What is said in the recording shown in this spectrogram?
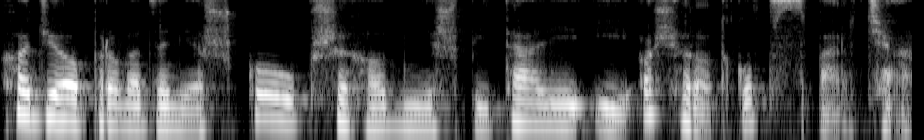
Chodzi o prowadzenie szkół, przychodni, szpitali i ośrodków wsparcia.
